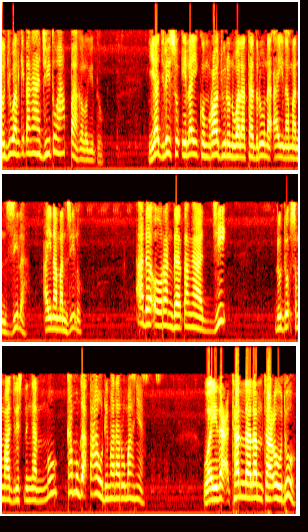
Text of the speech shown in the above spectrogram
Tujuan kita ngaji itu apa kalau gitu? Yajlisu ilaikum rajulun wala tadruna aina manzilah, aina manziluh. Ada orang datang ngaji, duduk semajlis denganmu, kamu nggak tahu di mana rumahnya. Wa idza lam ta'udu.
